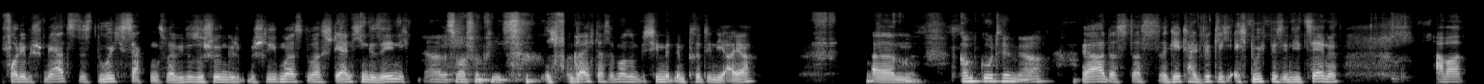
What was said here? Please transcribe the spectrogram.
vor dem Schmerz des Durchsackens, weil wie du so schön beschrieben hast, du hast Sternchen gesehen. Ich, ja, das war schon fies. Ich vergleiche das immer so ein bisschen mit einem Tritt in die Eier. Ähm, Kommt gut hin, ja. Ja, das, das geht halt wirklich echt durch bis in die Zähne. Aber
